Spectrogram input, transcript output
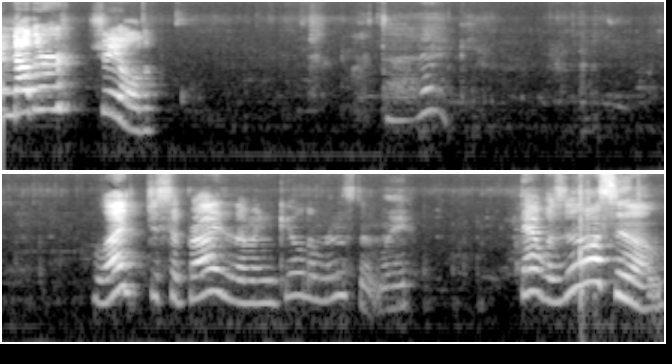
Another shield. What the heck? Well, just surprised them and killed them instantly. That was awesome!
